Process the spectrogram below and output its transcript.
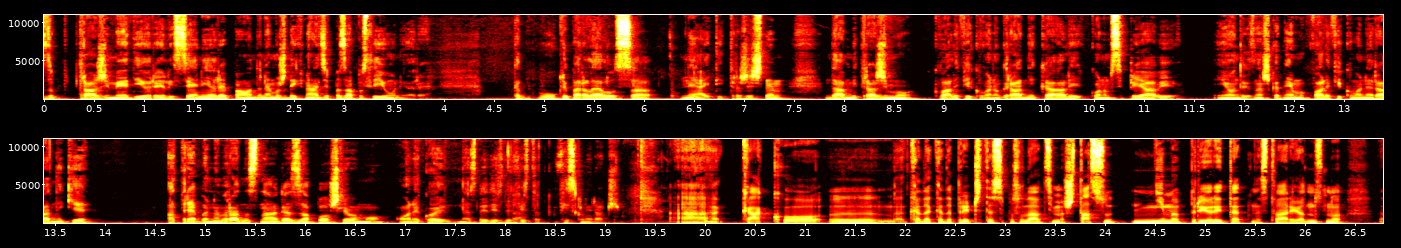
uh, traži medijore ili seniore, pa onda ne može da ih nađe, pa zaposli juniore kad bi povukli paralelu sa ne IT tržištem, da mi tražimo kvalifikovanog radnika, ali ko nam se prijavio? I onda, znaš, kad nemamo kvalifikovane radnike, a treba nam radna snaga, zapošljavamo one koje ne znaju da izdaju da. fiskalni račun. A kako, e, kada, kada pričate sa poslodavcima, šta su njima prioritetne stvari, odnosno e,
